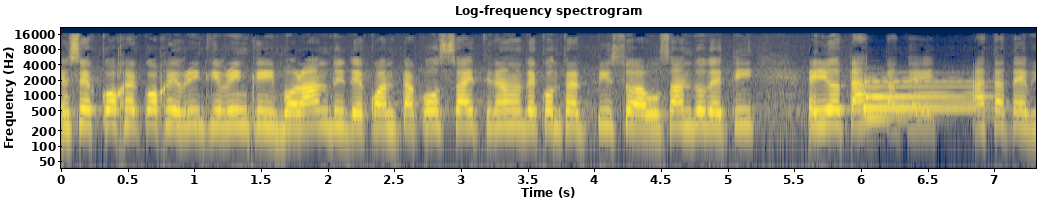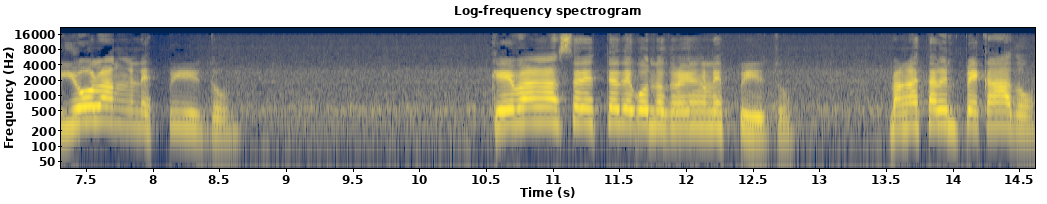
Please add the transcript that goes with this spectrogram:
Ese coge, coge, brinca y brinca y volando y de cuánta cosa hay, tirándote contra el piso, abusando de ti. Ellos hasta te, hasta te violan el espíritu. ¿Qué van a hacer ustedes cuando creen en el espíritu? Van a estar en pecado.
